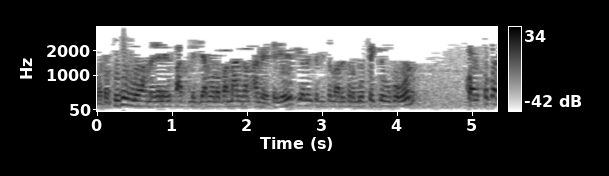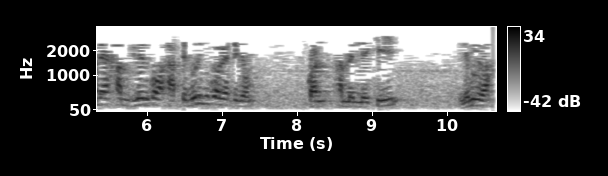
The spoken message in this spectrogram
moo tax toujours mu wax na nga leen fàttali jamono ba nangam amee te yooyu yëpp yonente bi sallallahu alayhi wasallam mu fekkewu ko woon kon su ko dee xam di leen ko waxaat te mënuñu koo weddi ñoom kon xam nañ ne kii li muy wax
